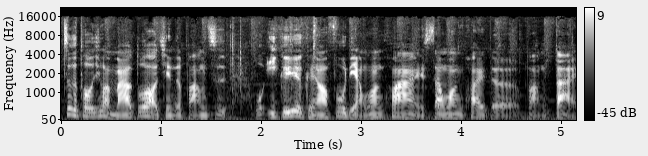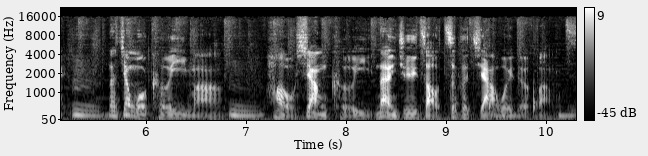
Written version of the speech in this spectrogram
这个头期款买到多少钱的房子？我一个月可能要付两万块、三万块的房贷。嗯，那这样我可以吗？嗯，好像可以。那你就去找这个价位的房子。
